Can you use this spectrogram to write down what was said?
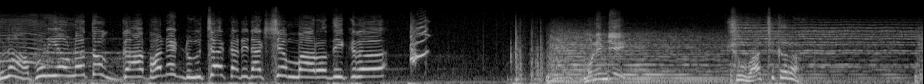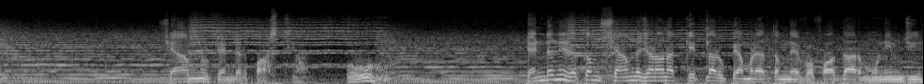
ઓલા અભણિયાઓના તો ગાભાને ડૂચા કરી નાખશે મારો દીકરો. મુનિમજી! શું વાત છે કરણ? શ્યામનું ટેન્ડર પાસ થયું. ઓહ. ટેન્ડરની રકમ શ્યામને જણાવના કેટલા રૂપિયા મળ્યા તમને વફાદાર મુનિમજી?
